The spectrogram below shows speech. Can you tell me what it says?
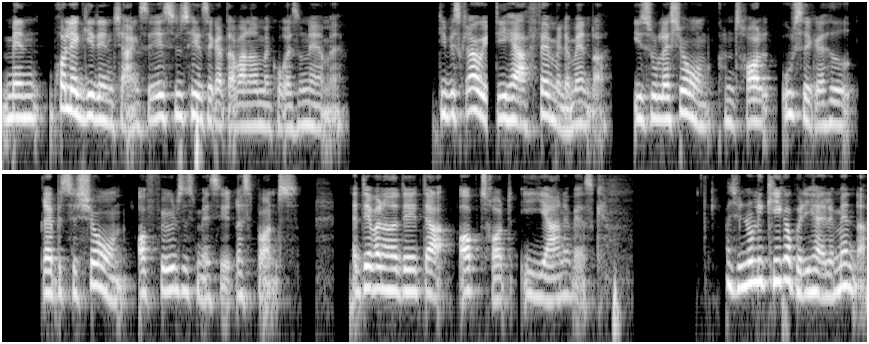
Men prøv lige at give det en chance. Jeg synes helt sikkert, der var noget, man kunne resonere med. De beskrev de her fem elementer. Isolation, kontrol, usikkerhed, repetition og følelsesmæssig respons. At det var noget af det, der optrådte i hjernevask. Hvis vi nu lige kigger på de her elementer,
